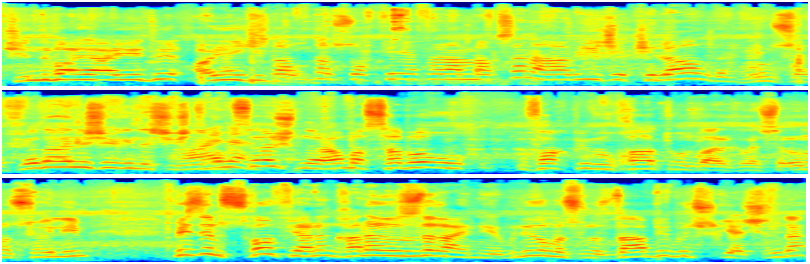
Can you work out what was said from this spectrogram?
Şimdi bayağı yedi. Ayı gibi oldu. hatta Sofya'ya falan baksana abi iyice kilo aldı. Oğlum Sofya da aynı şekilde şişti. Aynen. Baksana şunlara ama sabah u- ufak bir vukuat oldu arkadaşlar onu söyleyeyim. Bizim Sofya'nın kanı hızlı kaynıyor biliyor musunuz? Daha bir buçuk yaşında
